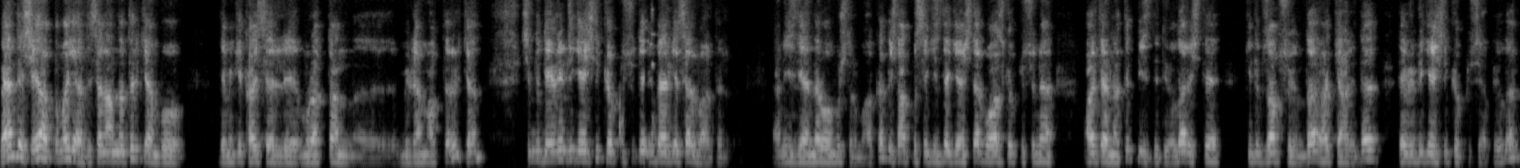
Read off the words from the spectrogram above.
Ben de şey aklıma geldi. Sen anlatırken bu deminki Kayserili Murat'tan e, mülhem aktarırken şimdi Devrimci Gençlik Köprüsü diye bir belgesel vardır. Yani izleyenler olmuştur muhakkak. İşte 68'de gençler Boğaz Köprüsü'ne alternatif bizdi diyorlar. İşte gidip Zap suyunda Hakkari'de devrimci gençlik köprüsü yapıyorlar.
